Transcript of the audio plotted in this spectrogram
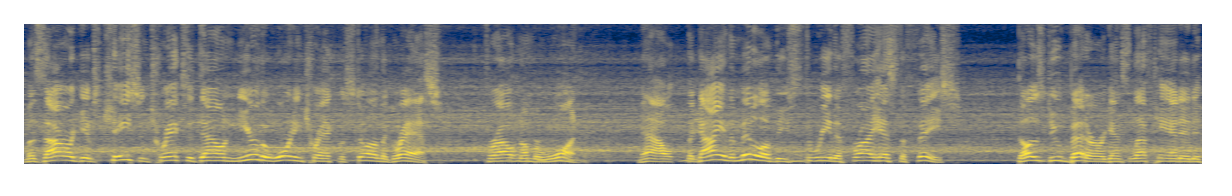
Mazara gives chase and tracks it down near the warning track, but still on the grass for out number one. Now, the guy in the middle of these three that Fry has to face does do better against left handed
